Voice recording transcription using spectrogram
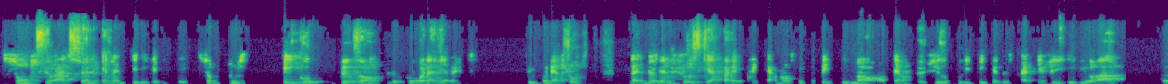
sont sur un seul et même pied d'égalité. Ils sont tous égaux devant le coronavirus. Une première chose. La deuxième chose qui apparaît très clairement, c'est qu'effectivement, en termes de géopolitique et de stratégie, il y aura euh,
